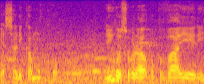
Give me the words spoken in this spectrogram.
yasalikamuko naye ngaosobola okuvaayo eri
